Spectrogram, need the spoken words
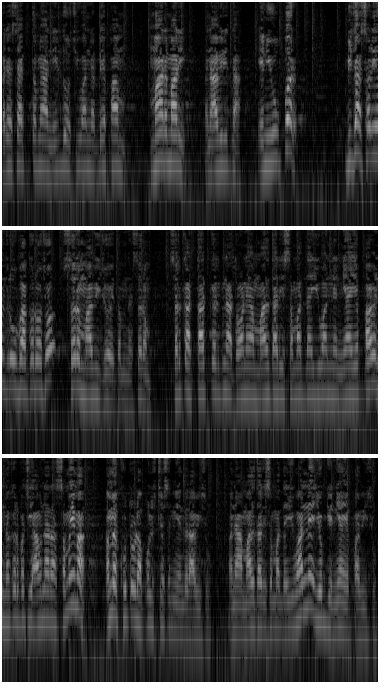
અરે સાહેબ, તમે આ નિર્દોષ યુવાનને બેફામ માર મારી અને આવી રીતના. એની ઉપર બીજા ષડયંત્ર ઊભા કરો છો. શરમ આવી જોઈએ તમને, શરમ. સરકાર તાત્કાલિકના ધોરણે આ માલધારી સમાજના યુવાનને ન્યાય અપાવે નગર પછી આવનારા સમયમાં અમે ખોટોડા પોલીસ સ્ટેશનની અંદર આવીશું અને આ માલધારી સમાજના યુવાનને યોગ્ય ન્યાય અપાવીશું.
